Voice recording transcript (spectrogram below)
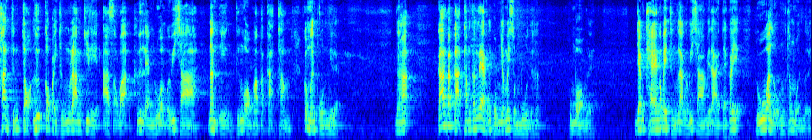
ท่านถึงเจาะลึกเข้าไปถึงรังกิเลสอาสวะ คือแหล่งรวมอวิชชานั่นเองถึงออกมาประกาศธรรมก็เหมือนผมนี่แหละนะฮะการประกาศธรรมครั้งแรกของผมยังไม่สมบูรณ์นะฮะ ผมบอกเลย ยังแทงเข้าไปถึงรังอวิชาไม่ได้ แต่ก็รู้ว่าหลงทั้งหมดเลย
